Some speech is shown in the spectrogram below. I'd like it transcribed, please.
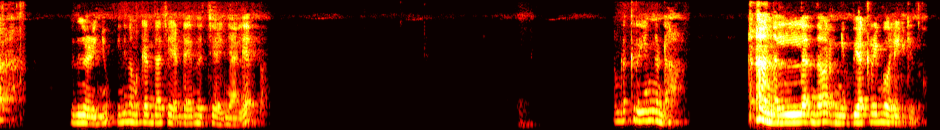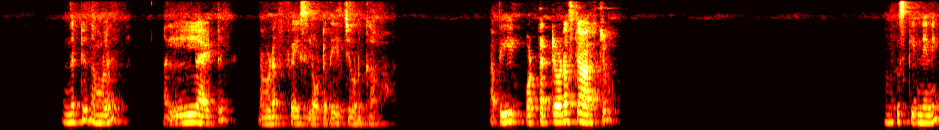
ഇത് കഴിഞ്ഞു. ഇനി നമുക്ക് എന്താ ചെയ്യേണ്ടതെന്ന് വെച്ച് കഴിഞ്ഞാൽ നമ്മുടെ ക്രീം കണ്ട? നല്ല എന്താ പറയുക നിവ്യ ക്രീം പോലെ ഇരിക്കുന്നു. എന്നിട്ട് നമ്മൾ നല്ലതായിട്ട് നമ്മുടെ ഫേസിലോട്ട് തേച്ച് കൊടുക്കുക. അപ്പോൾ ഈ പൊട്ടറ്റോടെ സ്റ്റാർച്ചും നമുക്ക് സ്കിന്നിന്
